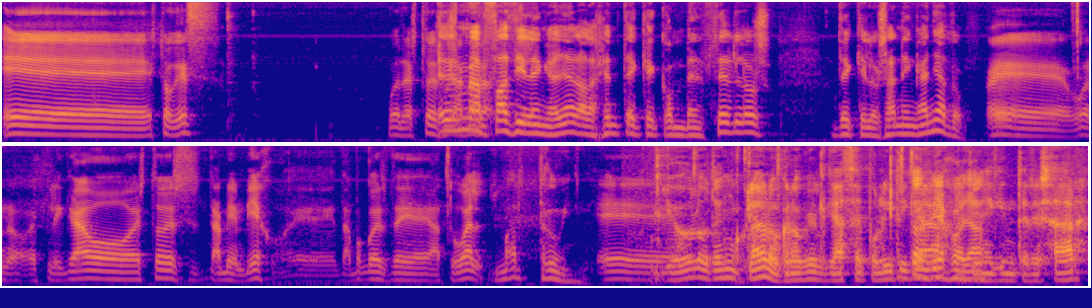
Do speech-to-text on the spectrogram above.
Eh, ¿Esto qué es? Bueno, esto es, es más fácil engañar a la gente que convencerlos de que los han engañado. Eh, bueno, explicado, esto es también viejo tampoco es de actual. Eh, Yo lo tengo claro, creo que el que hace política tiene que interesar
